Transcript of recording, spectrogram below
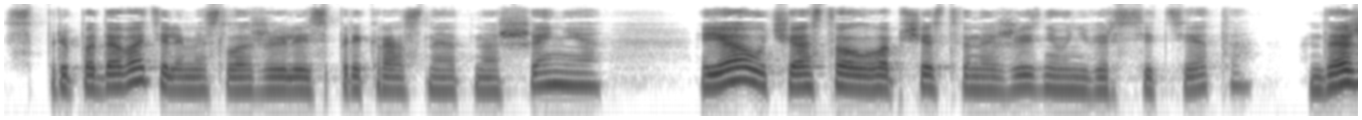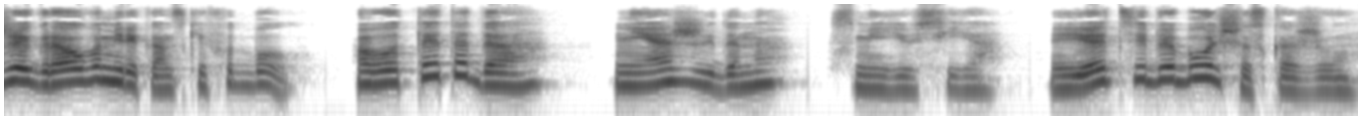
С преподавателями сложились прекрасные отношения. Я участвовал в общественной жизни университета. Даже играл в американский футбол. Вот это да! Неожиданно, смеюсь я. Я тебе больше скажу,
